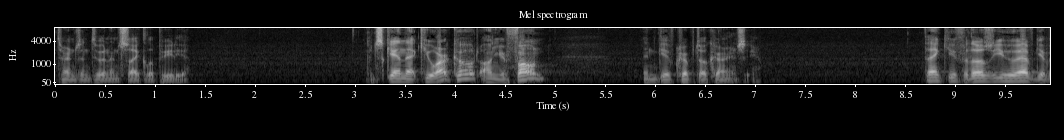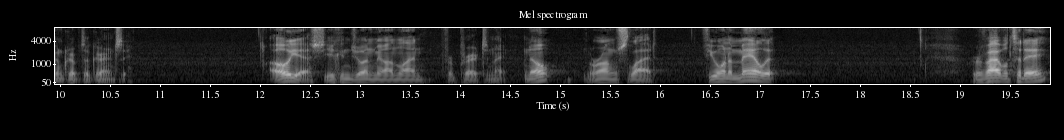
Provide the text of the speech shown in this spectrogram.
turns into an encyclopedia. You can scan that QR code on your phone and give cryptocurrency. Thank you for those of you who have given cryptocurrency. Oh, yes, you can join me online for prayer tonight. No, wrong slide. If you want to mail it, Revival Today,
